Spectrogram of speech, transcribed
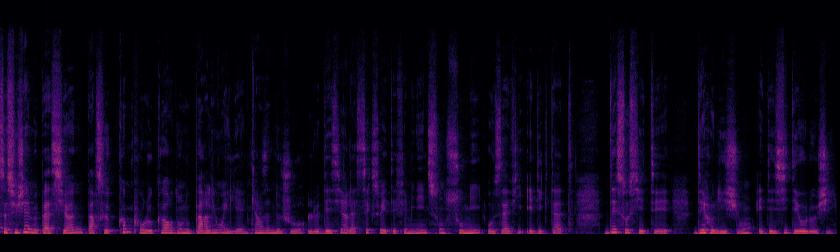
Ce sujet me passionne Parce que comme pour le corps dont nous parlions il y a une quinzaine de jours, le désir et la sexualité féminine sont soumis aux avis et dictates des sociétés, des religions et des idéologies.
